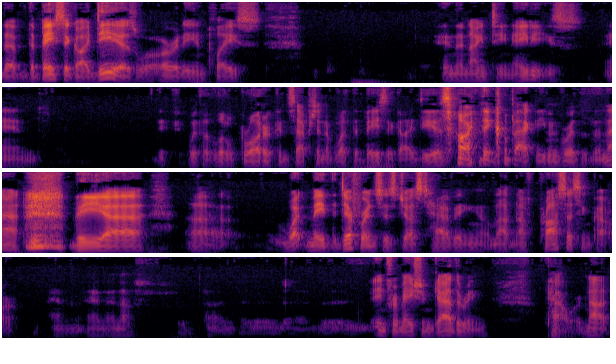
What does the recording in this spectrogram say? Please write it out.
the, the basic ideas were already in place in the 1980s. And if, with a little broader conception of what the basic ideas are, they go back even further than that. The, uh, uh, what made the difference is just having not enough processing power information gathering power. Not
